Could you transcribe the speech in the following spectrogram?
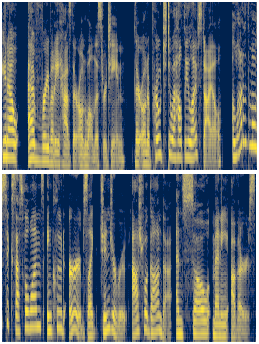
You know, everybody has their own wellness routine, their own approach to a healthy lifestyle. A lot of the most successful ones include herbs like ginger root, ashwagandha, and so many others.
